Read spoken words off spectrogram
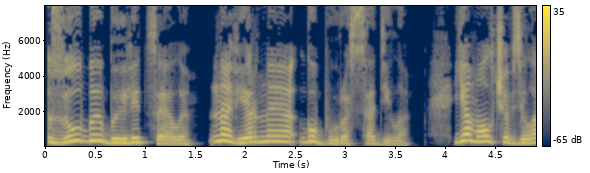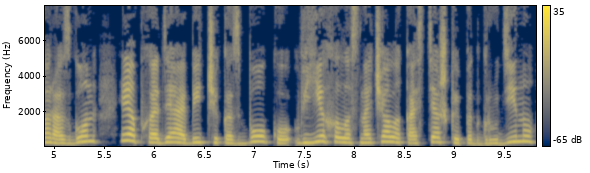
Зубы были целы. Наверное, губу рассадила. Я молча взяла разгон и, обходя обидчика сбоку, въехала сначала костяшкой под грудину,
